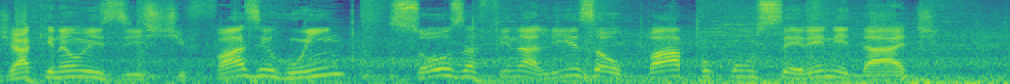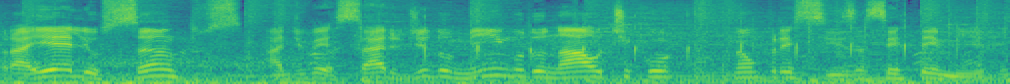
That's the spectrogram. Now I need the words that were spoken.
Já que não existe fase ruim, Souza finaliza o papo com serenidade. Para ele, o Santos, adversário de domingo do Náutico, não precisa ser temido.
